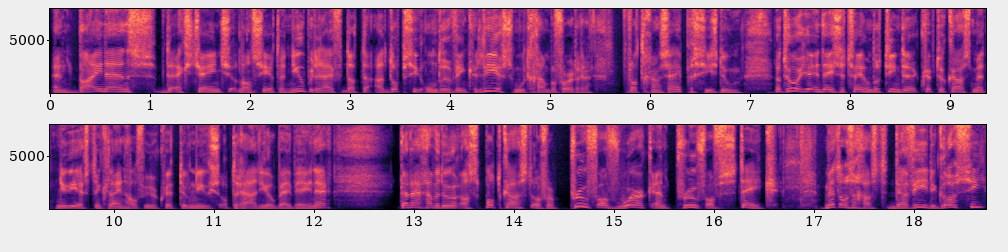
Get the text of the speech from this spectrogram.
En Binance, de exchange, lanceert een nieuw bedrijf dat de adoptie onder winkeliers moet gaan bevorderen. Wat gaan zij precies doen? Dat hoor je in deze 210e CryptoCast met nu eerst een klein half uur crypto nieuws op de radio bij BNR. Daarna gaan we door als podcast over Proof of Work en Proof of Stake. Met onze gast Davide Grossi.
